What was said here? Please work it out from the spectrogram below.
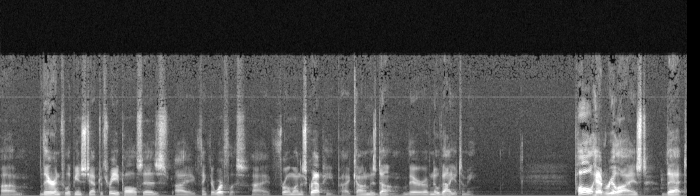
Um, there in Philippians chapter 3, Paul says, I think they're worthless. I throw them on the scrap heap. I count them as dung. They're of no value to me. Paul had realized that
